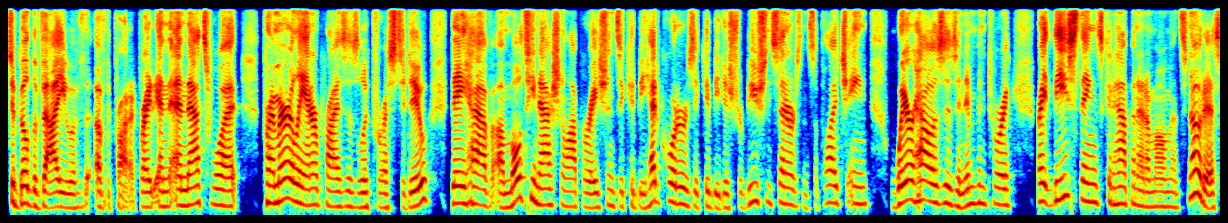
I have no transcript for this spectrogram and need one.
to build the value of the, of the product, right? And, and that's what primarily enterprises look for us to do. They have a multinational operations. It could be headquarters, it could be distribution centers and supply chain, warehouses and inventory, right? These things could happen at a moment's notice.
